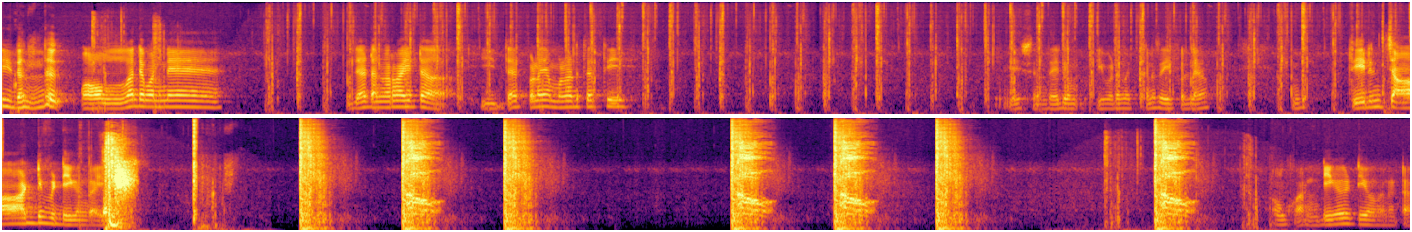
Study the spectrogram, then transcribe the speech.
ഇതെന്ത് ഒന്നെ പൊന്നെ. ഇത് ഇതെപ്പോഴാ നമ്മളെ അടുത്തെത്തി എന്തായാലും ഇവിടെ നിൽക്കണ സേഫ് അല്ല? തീരും ചാടി പിടിക്കും കൈ വണ്ടിയൊക്കെ കിട്ടിയോ കേട്ടാ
